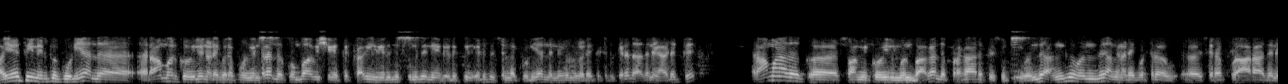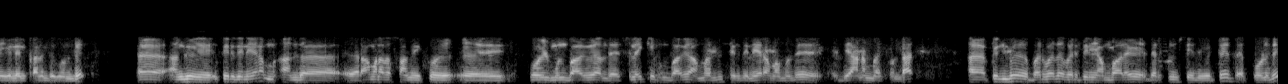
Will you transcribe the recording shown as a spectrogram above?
அயோத்தியில் இருக்கக்கூடிய அந்த ராமர் கோவிலில் நடைபெறப் போகின்ற அந்த கும்பாபிஷேகத்திற்காக இங்கிருந்து புனித நீர் எடுத்து எடுத்து செல்லக்கூடிய அந்த நிகழ்வு நடைபெற்றிருக்கிறது. அதனை அடுத்து ராமநாத சுவாமி கோயில் முன்பாக அந்த பிரகாரத்தை சுற்றி வந்து அங்கு வந்து அங்கு நடைபெற்ற சிறப்பு ஆராதனைகளில் கலந்து கொண்டு அங்கு சிறிது நேரம் அந்த ராமநாத சுவாமி கோவில் முன்பாகவே முன்பாக அந்த சிலைக்கு முன்பாக அமர்ந்து சிறிது நேரம் அமர்ந்து தியானம் மேற்கொண்டார். அஹ், பின்பு பர்வத வர்த்தினி அம்பாளை தரிசனம் செய்துவிட்டு தற்பொழுது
